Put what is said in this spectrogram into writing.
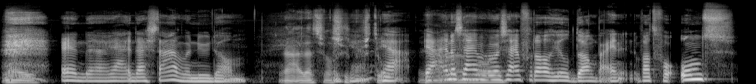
Nee. En, eh, ja, en daar staan we nu dan. ja, dat is wel super stoer. Ja, ja, en dan zijn we, we zijn vooral heel dankbaar. En wat voor ons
